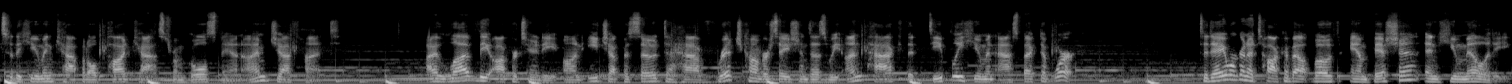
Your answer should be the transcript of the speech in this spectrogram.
to the Human Capital Podcast from Goalspan. I'm Jeff Hunt. I love the opportunity on each episode to have rich conversations as we unpack the deeply human aspect of work. Today, we're going to talk about both ambition and humility.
